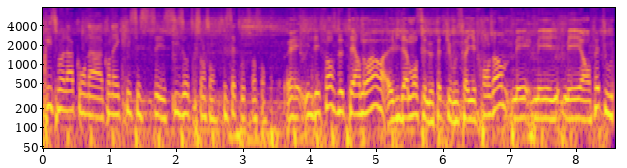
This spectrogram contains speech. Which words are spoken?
prisme-là qu'on a, qu'on a écrit ces, six autres chansons, ces sept autres chansons. Une des forces de Terre Noire, évidemment, c'est le fait que vous soyez frangin, mais, mais, mais en fait, vous,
